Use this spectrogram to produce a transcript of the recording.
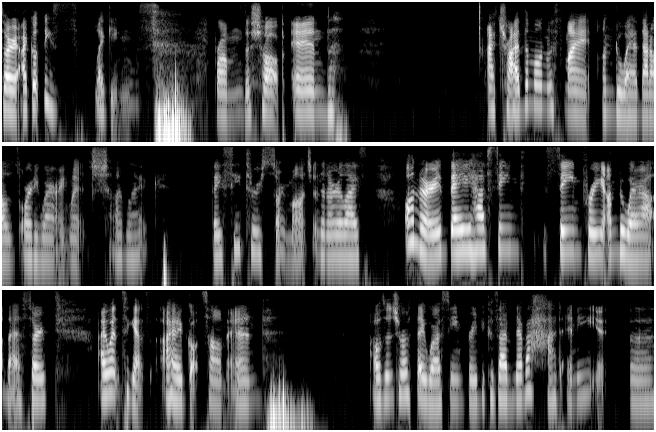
so I got these leggings from the shop and I tried them on with my underwear that I was already wearing, which I'm like, they see through so much. And then I realized, oh no, they have seam seam free underwear out there. So I went to get, I got some, and I wasn't sure if they were seam free because I've never had any. Uh,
